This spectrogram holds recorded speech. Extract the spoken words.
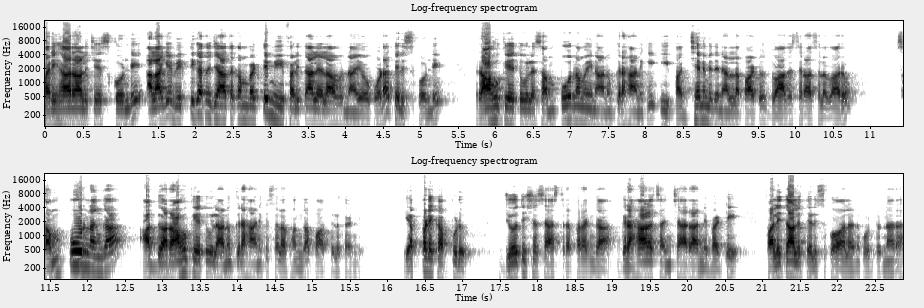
పరిహారాలు చేసుకోండి అలాగే వ్యక్తిగత జాతకం బట్టి మీ ఫలితాలు ఎలా ఉన్నాయో కూడా తెలుసుకోండి. రాహుకేతువుల సంపూర్ణమైన అనుగ్రహానికి ఈ పద్దెనిమిది నెలల పాటు ద్వాదశ రాశుల వారు సంపూర్ణంగా ఆ రాహుకేతువుల అనుగ్రహానికి సులభంగా పాతులకండి. ఎప్పటికప్పుడు జ్యోతిష శాస్త్రపరంగా గ్రహాల సంచారాన్ని బట్టి ఫలితాలు తెలుసుకోవాలనుకుంటున్నారా?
